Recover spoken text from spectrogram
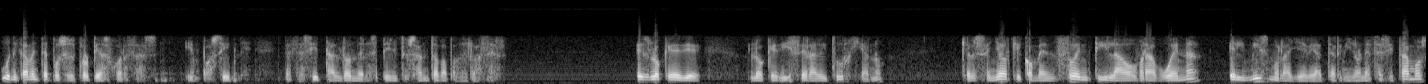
únicamente por sus propias fuerzas. Imposible. Necesita el don del Espíritu Santo para poderlo hacer. Es lo que, lo que dice la liturgia, ¿no? Que el Señor que comenzó en ti la obra buena, Él mismo la lleve a término. Necesitamos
